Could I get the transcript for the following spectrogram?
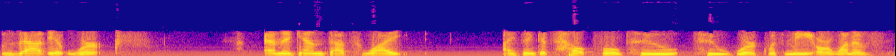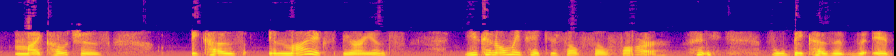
that it works and again that's why i think it's helpful to to work with me or one of my coaches because in my experience you can only take yourself so far because it it,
